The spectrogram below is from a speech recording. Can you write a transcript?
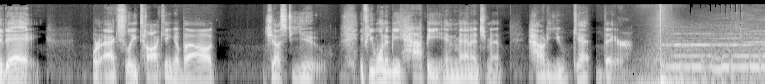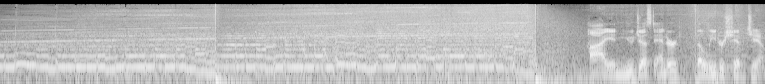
Today, we're actually talking about just you. If you want to be happy in management, how do you get there? Hi, and you just entered the Leadership Gym.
